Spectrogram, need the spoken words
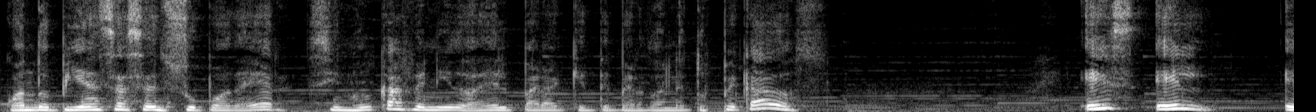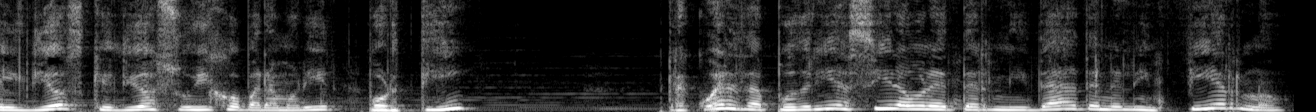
cuando piensas en su poder si nunca has venido a Él para que te perdone tus pecados. ¿Es Él el Dios que dio a su Hijo para morir por ti? Recuerda, podrías ir a una eternidad en el infierno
